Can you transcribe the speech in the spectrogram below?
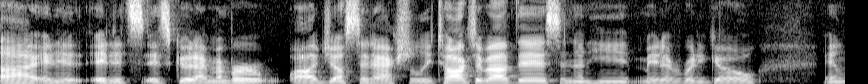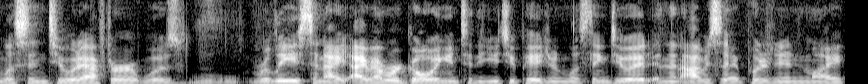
uh, and it, it, it's it's good. I remember uh, Justin actually talked about this, and then he made everybody go and listen to it after it was released. And I, I remember going into the YouTube page and listening to it, and then obviously I put it in my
